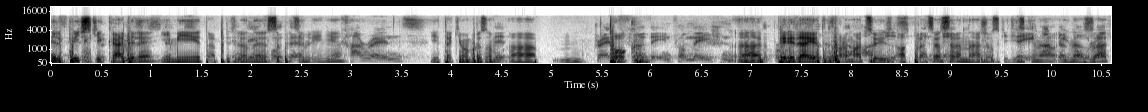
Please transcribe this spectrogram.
Электрические кабели имеют определенное сопротивление, и таким образом а, ток передает информацию от процессора на жесткий диск и назад,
